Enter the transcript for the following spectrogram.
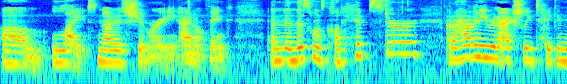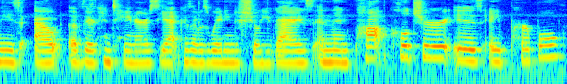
um, light, not as shimmery, I don't think. And then this one's called Hipster, and I haven't even actually taken these out of their containers yet because I was waiting to show you guys. And then Pop Culture is a purple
